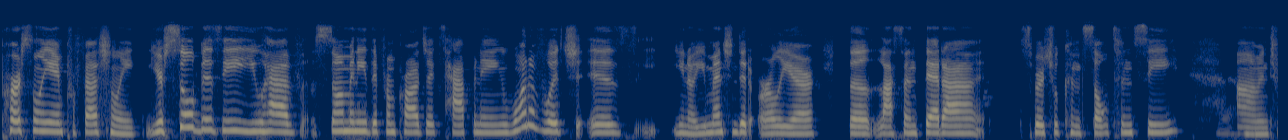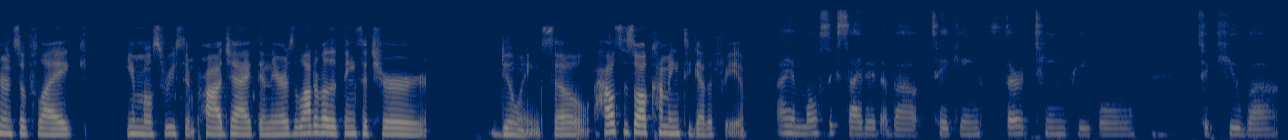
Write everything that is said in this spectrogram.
personally and professionally? You're so busy, you have so many different projects happening, one of which is, you know, you mentioned it earlier, the La Santera spiritual consultancy um, in terms of like your most recent project. And there's a lot of other things that you're doing. So, how's this all coming together for you? I am most excited about taking 13 people to Cuba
